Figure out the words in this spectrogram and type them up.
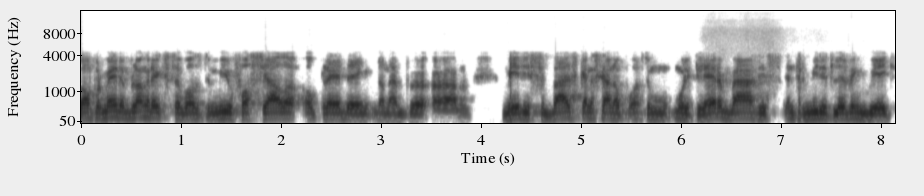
Dan voor mij de belangrijkste was de myofasciale opleiding. Dan hebben we um, medische basiskennis gedaan op moleculaire basis, intermediate living week.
